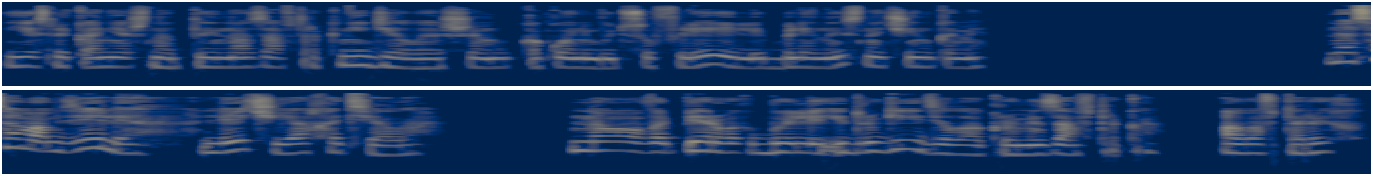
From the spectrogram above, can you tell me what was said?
Если, конечно, ты на завтрак не делаешь им какой-нибудь суфле или блины с начинками. На самом деле, лечь я хотела. Но, во-первых, были и другие дела, кроме завтрака. А во-вторых,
